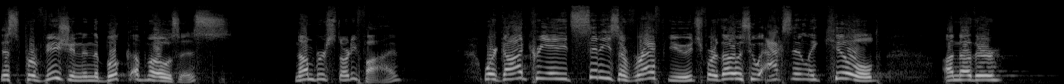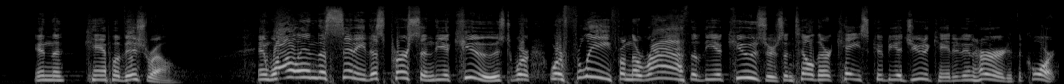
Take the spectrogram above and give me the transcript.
this provision in the book of Moses, Numbers 35, where God created cities of refuge for those who accidentally killed another in the camp of Israel. And while in the city, this person, the accused, were, were flee from the wrath of the accusers until their case could be adjudicated and heard at the court.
